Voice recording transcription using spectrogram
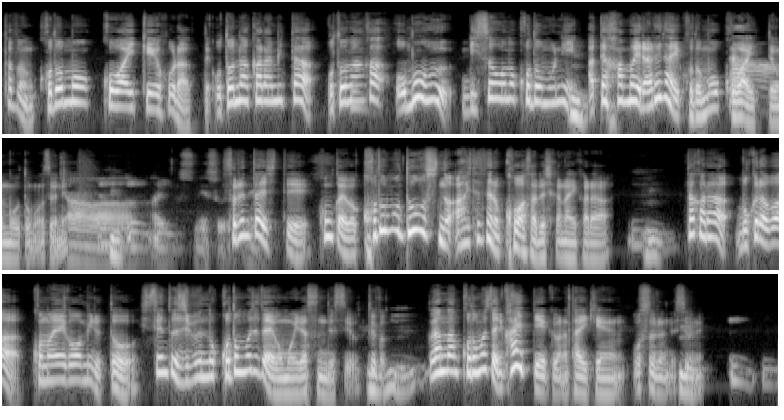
多分、子供怖い系ホラーって、大人から見た、大人が思う理想の子供に当てはめられない子供を怖いって思うと思うんですよね。ああうん、ありますね。そそれに対しして、今回は子供同士の間での怖さでしかないから。だから僕らはこの映画を見ると、自然と自分の子供時代を思い出すんですよ。というかう、んだんだん子供時代に帰っていくような体験をするんですよね。うんうんうん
